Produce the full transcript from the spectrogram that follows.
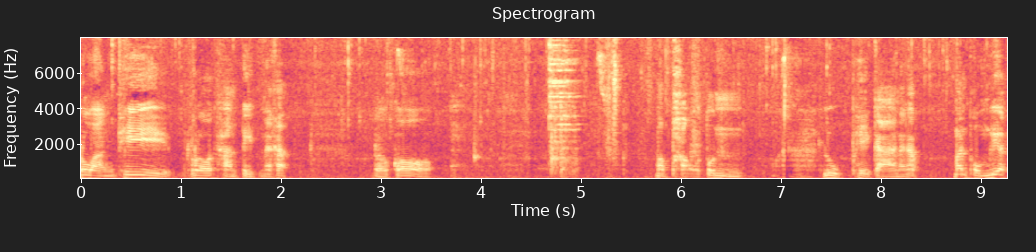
ระหว่างที่รอฐานติดนะครับ เราก็ มาเผาต้นลูกเพกานะครับบ้านผมเรียก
